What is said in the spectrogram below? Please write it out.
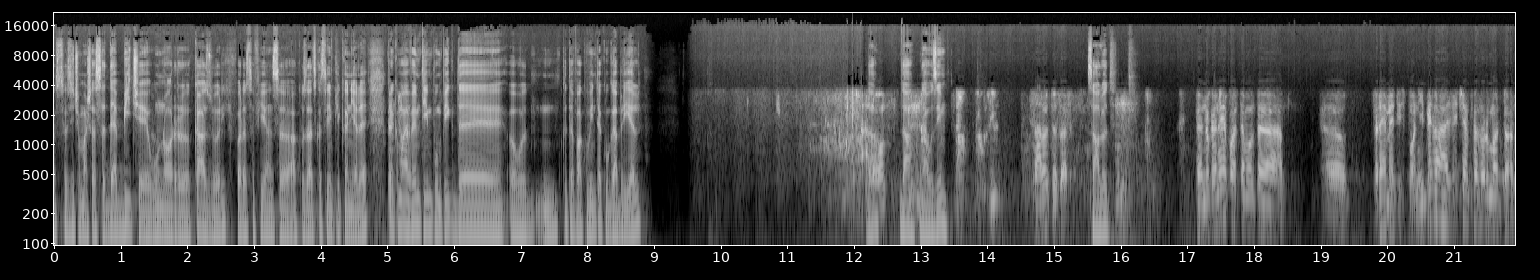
să zicem așa, să dea bice unor cazuri, fără să fie însă acuzați că se implică în ele. Cred că mai avem timp un pic de uh, câteva cuvinte cu Gabriel. Alo? Da, da ne auzim? Da, ne auzim. Salut, Cezar. Salut. Pentru că nu e foarte multă uh, vreme disponibilă, aș zice în felul următor.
